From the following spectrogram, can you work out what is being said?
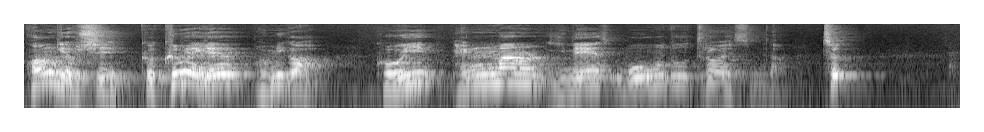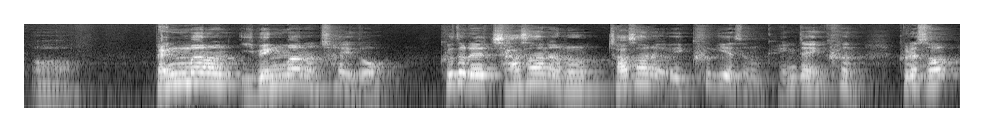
관계없이 그 금액의 범위가 거의 100만 원 이내에 모두 들어가 있습니다. 즉 어, 100만 원, 200만 원 차이도 그들의 자산으로, 자산의 크기에서는 굉장히 큰, 그래서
